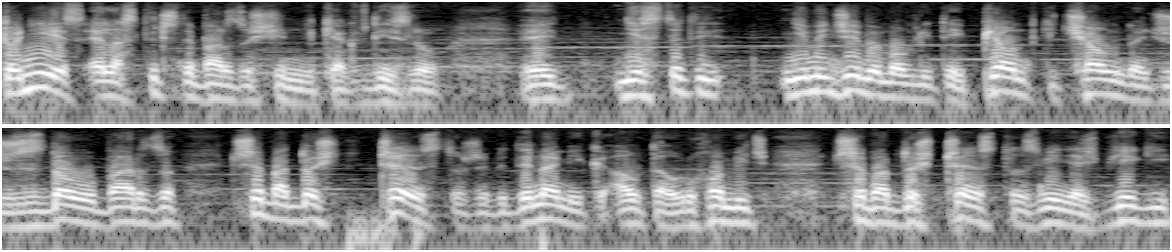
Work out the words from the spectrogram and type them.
To nie jest elastyczny bardzo silnik jak w dieslu. E, Niestety nie będziemy mogli tej piątki ciągnąć już z dołu bardzo. Trzeba dość często, żeby dynamikę auta uruchomić, trzeba dość często zmieniać biegi.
